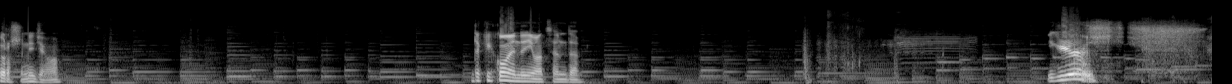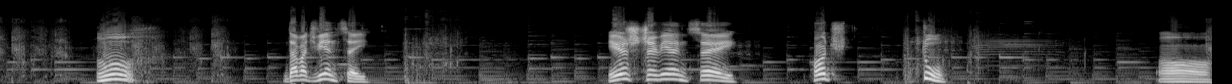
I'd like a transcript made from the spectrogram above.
Proszę, nie działa. Takie komendy nie ma CMD. Jest! Uff. Dawać więcej! Jeszcze więcej! Chodź tu! O.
